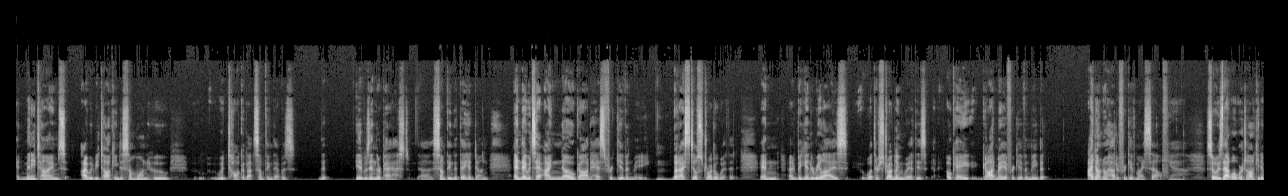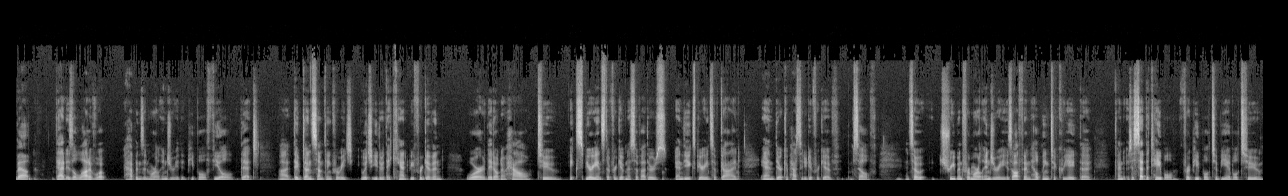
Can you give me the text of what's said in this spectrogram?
And many times I would be talking to someone who would talk about something that was that it was in their past, uh, something that they had done, and they would say, "I know God has forgiven me, mm. but I still struggle with it." And I begin to realize what they're struggling with is, okay, God may have forgiven me, but I don't know how to forgive myself. Yeah. So is that what we're talking about? That is a lot of what happens in moral injury that people feel that uh, they've done something for which, which either they can't be forgiven or they don't know how to experience the forgiveness of others and the experience of God and their capacity to forgive themselves. And so treatment for moral injury is often helping to create the kind of to set the table for people to be able to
